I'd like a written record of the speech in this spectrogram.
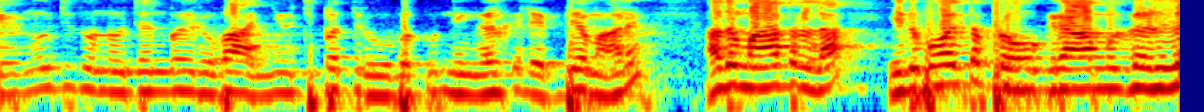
ഇരുന്നൂറ്റി തൊണ്ണൂറ്റൊൻപത് രൂപ അഞ്ഞൂറ്റി പത്ത് രൂപക്കും നിങ്ങൾക്ക് ലഭ്യമാണ്. അതുമാത്രമല്ല ഇതുപോലത്തെ പ്രോഗ്രാമുകളിൽ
